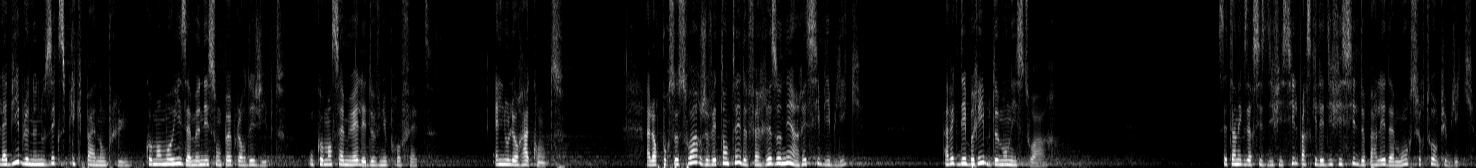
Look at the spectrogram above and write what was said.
La Bible ne nous explique pas non plus comment Moïse a mené son peuple hors d'Égypte ou comment Samuel est devenu prophète. Elle nous le raconte. Alors pour ce soir, je vais tenter de faire résonner un récit biblique avec des bribes de mon histoire c'est un exercice difficile parce qu'il est difficile de parler d'amour, surtout en public.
